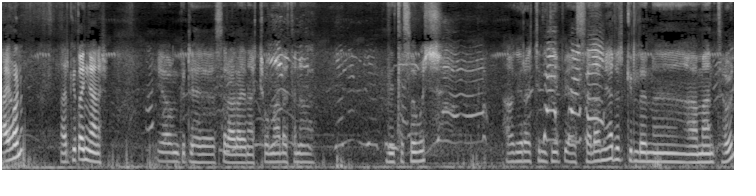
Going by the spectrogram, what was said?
አይሆንም? እርግጠኛ ነሽ? ያው እንግዲህ ስራ ላይ ናቸው ማለት ነው። ቤተሰቦች ሀገራችን ኢትዮጵያ ሰላም ያደርግልን፣ አማን ትሆን።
